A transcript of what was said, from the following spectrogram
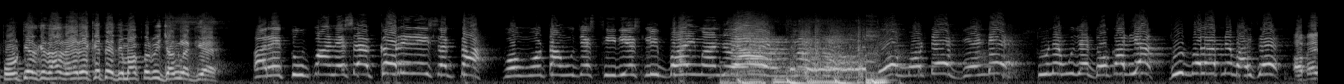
पोटियर के साथ रह रहे थे दिमाग पर भी जंग लग गया है। अरे तूफ़ान ऐसा कर ही नहीं सकता। वो मोटा मुझे सीरियसली भाई मानता है। वो मोटे गेंडे तूने मुझे धोखा दिया। झूठ बोला अपने भाई से। अबे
